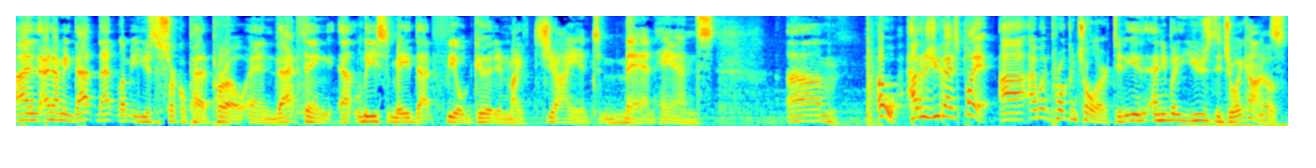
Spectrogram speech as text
And, and I mean that that let me use the Circle Pad Pro, and that thing at least made that feel good in my giant man hands. Um. Oh, how did you guys play it? Uh, I went Pro Controller. Did anybody use the Joy Cons?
